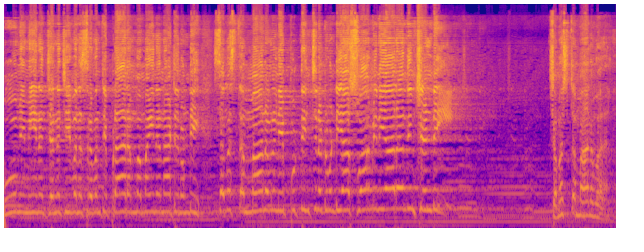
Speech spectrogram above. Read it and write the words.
భూమి మీన జనజీవన స్రవంతి ప్రారంభమైన నాటి నుండి సమస్త మానవులని పుట్టించినటువంటి ఆ స్వామిని ఆరాధించండి. సమస్త మానవాలని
